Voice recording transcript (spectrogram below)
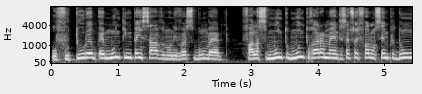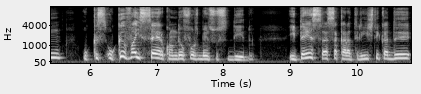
O futuro é, é muito impensável no universo boom bap. Fala-se muito, muito raramente. Essas pessoas falam sempre de um o que, o que vai ser quando eu for bem sucedido. E tem essa, característica de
